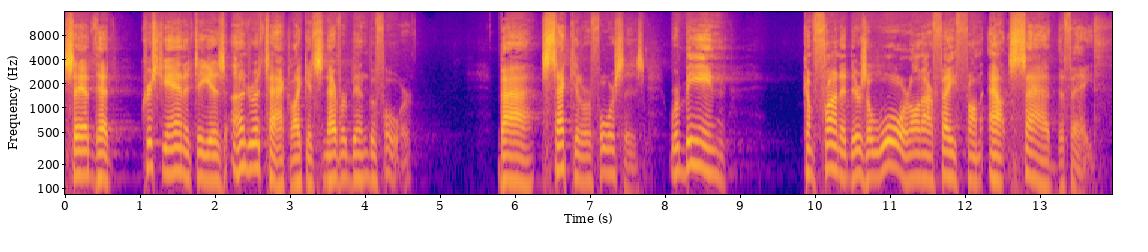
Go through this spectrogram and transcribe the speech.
said that Christianity is under attack like it's never been before by secular forces. We're being confronted. There's a war on our faith from outside the faith.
